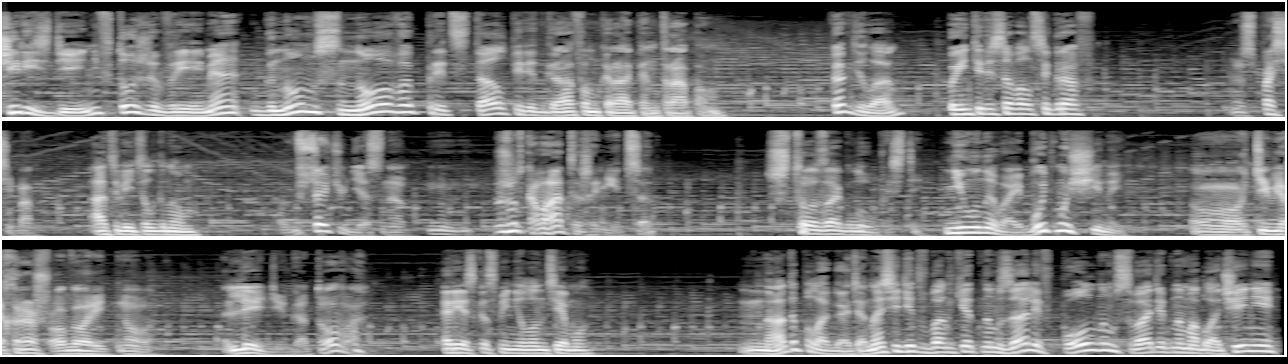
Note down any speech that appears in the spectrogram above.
Через день, в то же время, гном снова предстал перед графом Крапентрапом – «Как дела?» – поинтересовался граф. «Спасибо», – ответил гном. «Все чудесно. Жутковато жениться». «Что за глупости? Не унывай, будь мужчиной». «О, тебе хорошо говорить, но леди готова?» Резко сменил он тему. Надо полагать, она сидит в банкетном зале в полном свадебном облачении,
